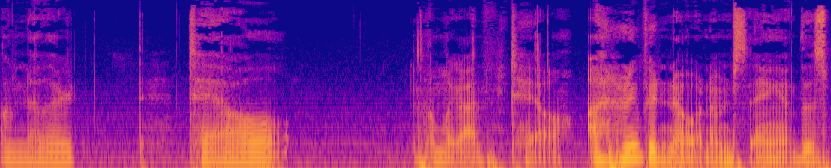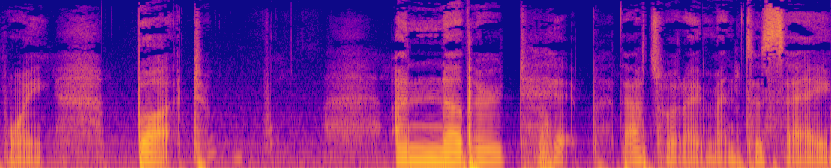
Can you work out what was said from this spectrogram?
another tail oh my god tail i don't even know what i'm saying at this point. But another tip that's what i meant to say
